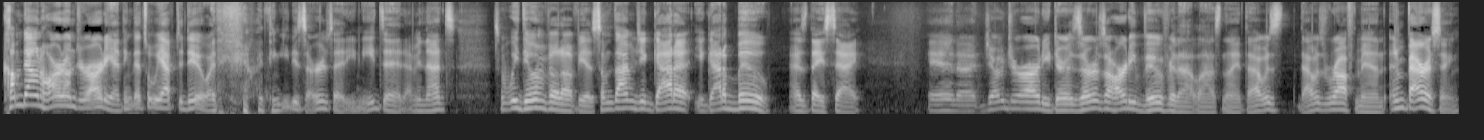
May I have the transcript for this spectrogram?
come down hard on Girardi. I think that's what we have to do. I think I think he deserves it. He needs it. I mean, that's that's what we do in Philadelphia. Sometimes you gotta you gotta boo, as they say. And uh, Joe Girardi deserves a hearty boo for that last night. That was that was rough, man. Embarrassing.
